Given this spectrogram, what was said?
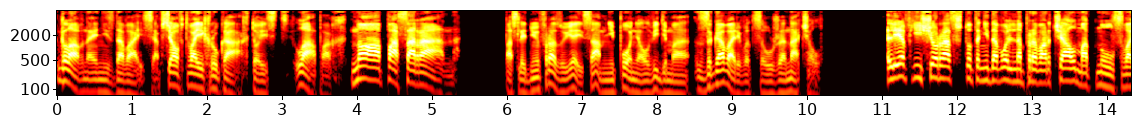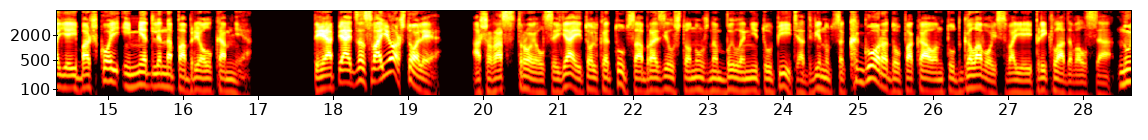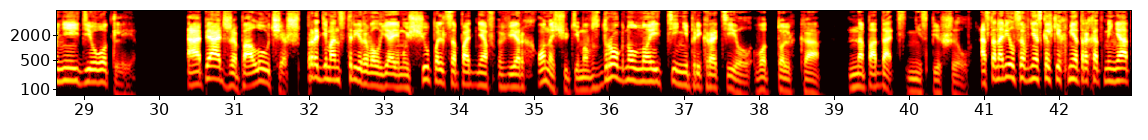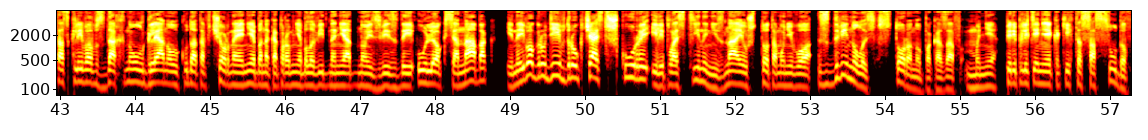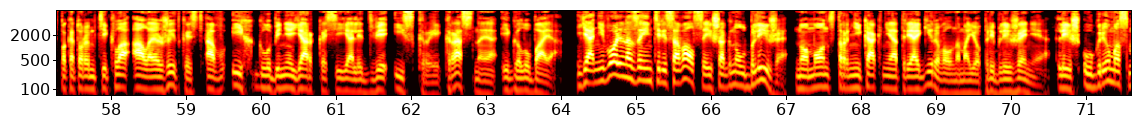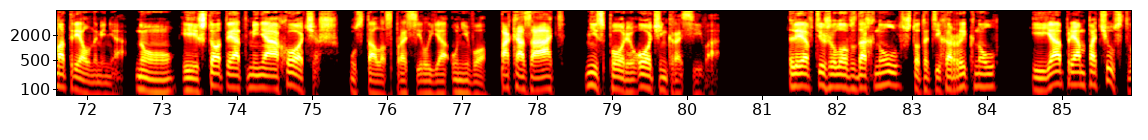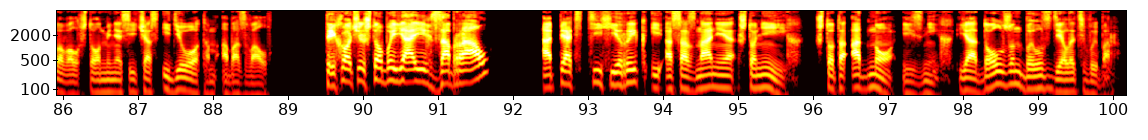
«Главное, не сдавайся. Все в твоих руках, то есть лапах. Но пасаран!» Последнюю фразу я и сам не понял, видимо, заговариваться уже начал. Лев еще раз что-то недовольно проворчал, мотнул своей башкой и медленно побрел ко мне. «Ты опять за свое, что ли?» Аж расстроился я и только тут сообразил, что нужно было не тупить, а двинуться к городу, пока он тут головой своей прикладывался. Ну не идиот ли? «Опять же получишь!» Продемонстрировал я ему щупальца, подняв вверх. Он ощутимо вздрогнул, но идти не прекратил. Вот только нападать не спешил. Остановился в нескольких метрах от меня, тоскливо вздохнул, глянул куда-то в черное небо, на котором не было видно ни одной звезды, улегся на бок, и на его груди вдруг часть шкуры или пластины, не знаю, что там у него, сдвинулась в сторону, показав мне переплетение каких-то сосудов, по которым текла алая жидкость, а в их глубине ярко сияли две искры, красная и голубая. Я невольно заинтересовался и шагнул ближе, но монстр никак не отреагировал на мое приближение, лишь угрюмо смотрел на меня. «Ну, и что ты от меня хочешь?» — устало спросил я у него. «Показать?» «Не спорю, очень красиво». Лев тяжело вздохнул, что-то тихо рыкнул, и я прям почувствовал, что он меня сейчас идиотом обозвал. «Ты хочешь, чтобы я их забрал?» Опять тихий рык и осознание, что не их, что-то одно из них. Я должен был сделать выбор.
